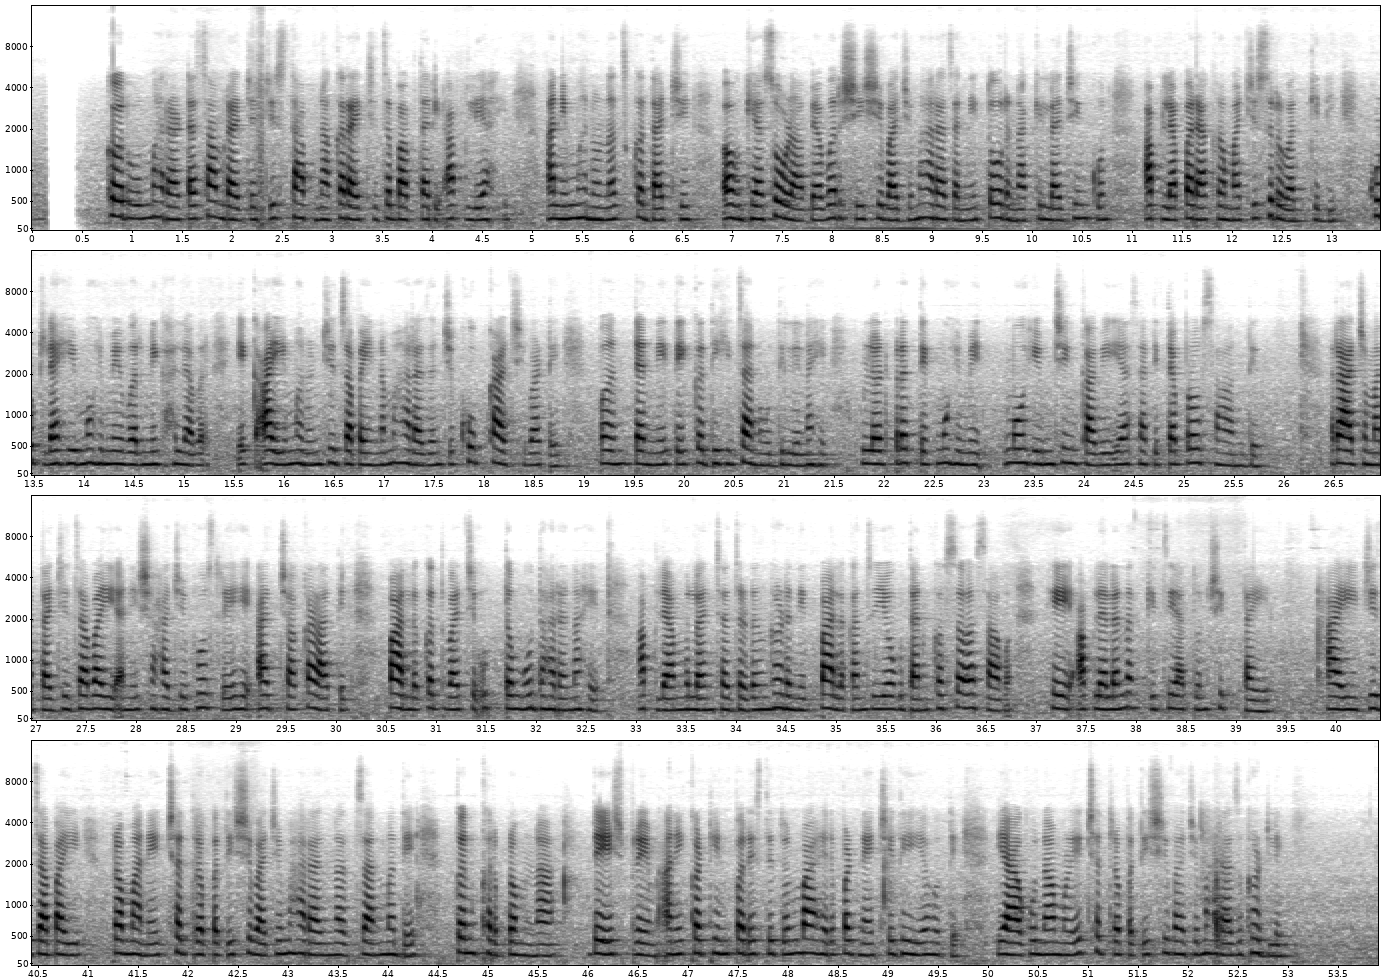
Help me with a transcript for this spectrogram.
करून मराठा साम्राज्याची स्थापना करायची जबाबदारी आपली आहे. आणि म्हणूनच कदाचित अवघ्या सोळाव्या वर्षी शिवाजी महाराजांनी तोरणा किल्ला जिंकून आपल्या पराक्रमाची सुरुवात केली. कुठल्याही मोहिमेवर निघाल्यावर एक आई म्हणून जिजाबाईंना महाराजांची खूप काळजी वाटे पण त्यांनी ते कधीही जाणवू दिले नाही. उलट प्रत्येक मोहिमे मोहीम जिंकावी यासाठी त्या प्रोत्साहन देत. राजमाता जिजाबाई आणि शहाजी भोसले हे आजच्या काळातील पालकत्वाचे उत्तम उदाहरण आहेत. आपल्या मुलांच्या जडणघडणीत पालकांचं योगदान कसं असावं हे आपल्याला नक्कीच यातून शिकता येईल. आई जिजाबाई प्रमाणे छत्रपती शिवाजी महाराजांमध्ये कणखरप्रमणा देशप्रेम आणि कठीण परिस्थितीतून बाहेर पडण्याचे ध्येय होते. या गुणामुळे छत्रपती शिवाजी महाराज घडले.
